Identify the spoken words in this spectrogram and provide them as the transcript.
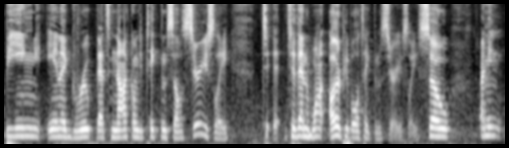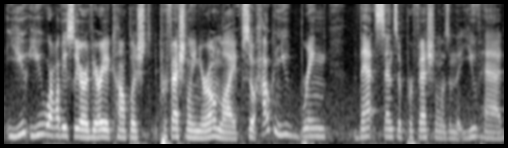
being in a group that's not going to take themselves seriously to, to then want other people to take them seriously. So, I mean, you you obviously are very accomplished professionally in your own life. So, how can you bring that sense of professionalism that you've had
